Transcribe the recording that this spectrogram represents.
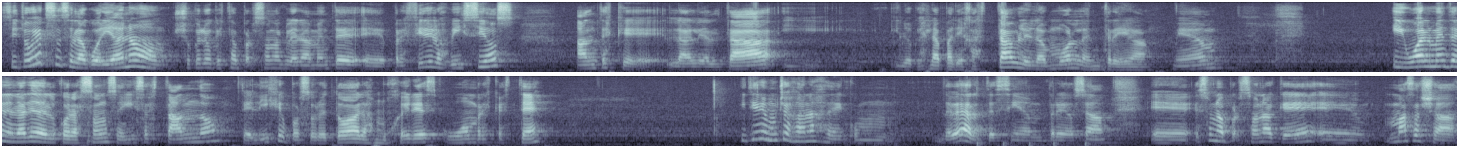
Si tu ex es el acuariano, yo creo que esta persona claramente eh, prefiere los vicios antes que la lealtad y, y lo que es la pareja estable, el amor, la entrega. Bien. Igualmente en el área del corazón seguís estando, te elige por sobre todas las mujeres u hombres que esté. Y tiene muchas ganas de, de verte siempre. O sea, eh, es una persona que eh, más allá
